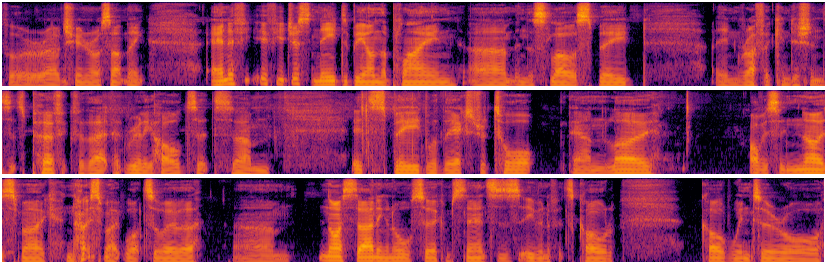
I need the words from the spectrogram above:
for uh, tuna or something. And if if you just need to be on the plane um, in the slower speed in rougher conditions, it's perfect for that. It really holds its um, its speed with the extra torque down low. Obviously, no smoke, no smoke whatsoever. Um, nice starting in all circumstances, even if it's cold, cold winter or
